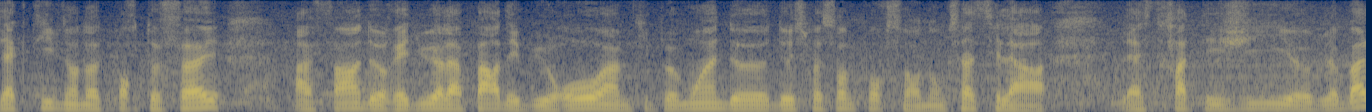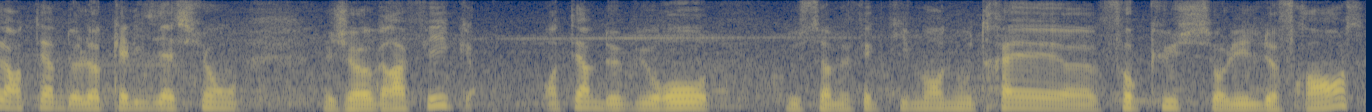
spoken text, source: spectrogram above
actifs dans notre portefeuille afin de réduire la part des bureaux à un petit peu moins de, 60%. Donc ça c'est la, stratégie euh, globale. En termes de localisation géographique, en termes de bureaux, nous sommes effectivement nous très focus sur l'île de France.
